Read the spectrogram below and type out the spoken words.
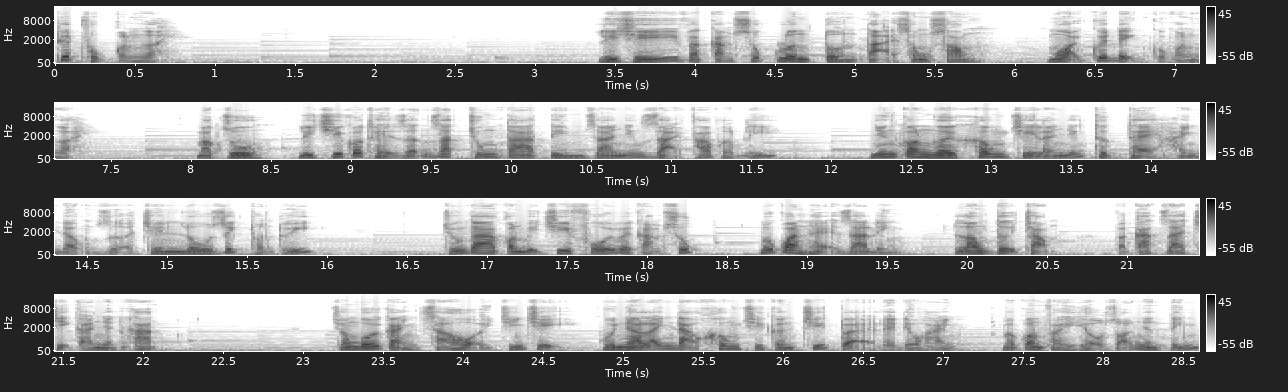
thuyết phục con người. Lý trí và cảm xúc luôn tồn tại song song, mọi quyết định của con người. Mặc dù lý trí có thể dẫn dắt chúng ta tìm ra những giải pháp hợp lý, nhưng con người không chỉ là những thực thể hành động dựa trên logic thuần túy. Chúng ta còn bị chi phối bởi cảm xúc, mối quan hệ gia đình, lòng tự trọng và các giá trị cá nhân khác. Trong bối cảnh xã hội, chính trị, một nhà lãnh đạo không chỉ cần trí tuệ để điều hành mà còn phải hiểu rõ nhân tính.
